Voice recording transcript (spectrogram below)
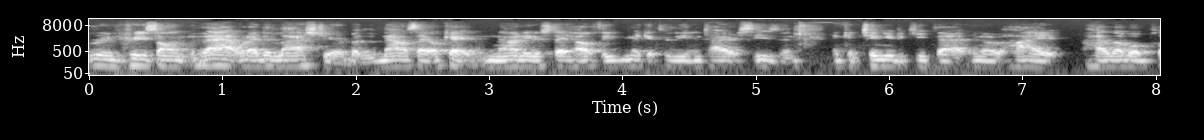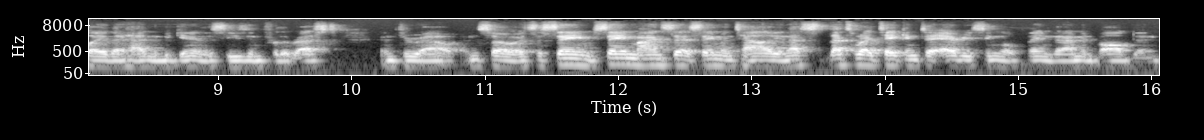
increase on that what I did last year. But now it's like, okay, now I need to stay healthy, make it through the entire season, and continue to keep that you know high high level play that I had in the beginning of the season for the rest and throughout. And so it's the same same mindset, same mentality, and that's that's what I take into every single thing that I'm involved in.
